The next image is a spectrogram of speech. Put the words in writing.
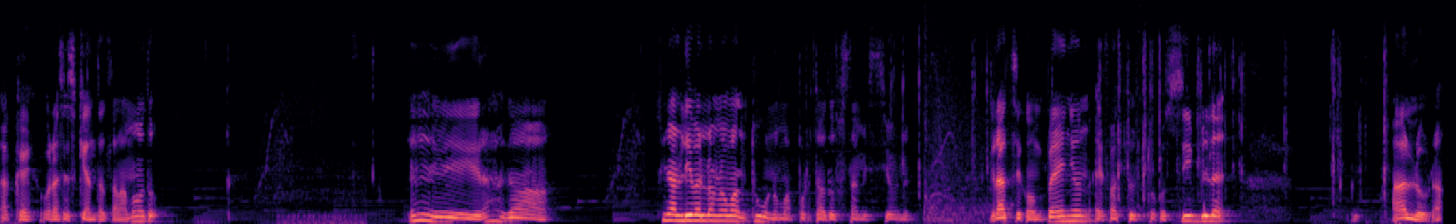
eh. Ok, ora si è schiantata la moto. Eeeh, raga. Fino al livello 91 mi ha portato sta missione. Grazie companion, hai fatto il tuo possibile. Allora,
